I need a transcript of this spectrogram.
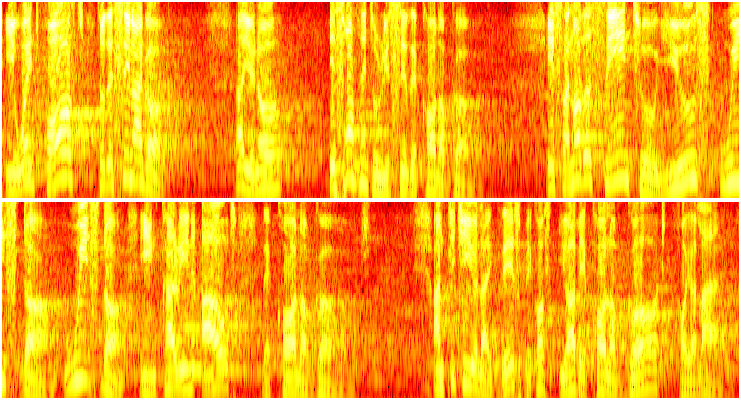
he went first to the synagogue. Now you know, it's one thing to receive the call of God. It's another thing to use wisdom, wisdom in carrying out the call of God. I'm teaching you like this because you have a call of God for your life.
